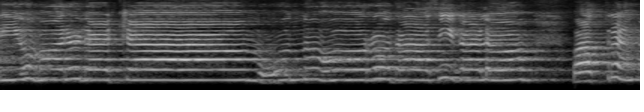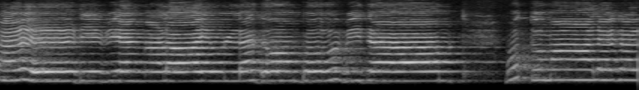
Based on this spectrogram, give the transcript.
പത്തിയും ഒരു ലക്ഷം മുന്നൂറു ദാസികളും വസ്ത്രങ്ങൾ ദിവ്യങ്ങളായുള്ളതും ബഹുവിധം മുത്തുമാലകൾ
